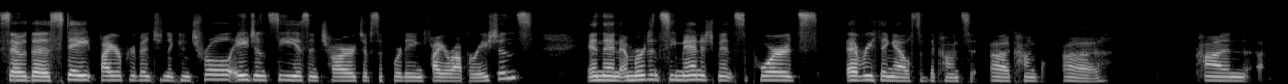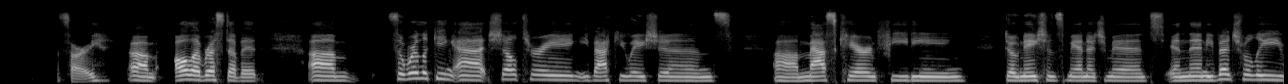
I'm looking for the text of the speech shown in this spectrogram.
So the state fire prevention and control agency is in charge of supporting fire operations, and then emergency management supports everything else of the con, uh, con, uh, con sorry, um, all the rest of it. Um, so we're looking at sheltering, evacuations, um, mass care and feeding, donations management, and then eventually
